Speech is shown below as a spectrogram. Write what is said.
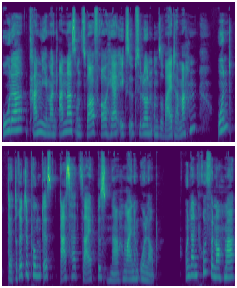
oder kann jemand anders, und zwar Frau Herr XY und so weiter machen. Und der dritte Punkt ist, das hat Zeit bis nach meinem Urlaub. Und dann prüfe nochmal,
